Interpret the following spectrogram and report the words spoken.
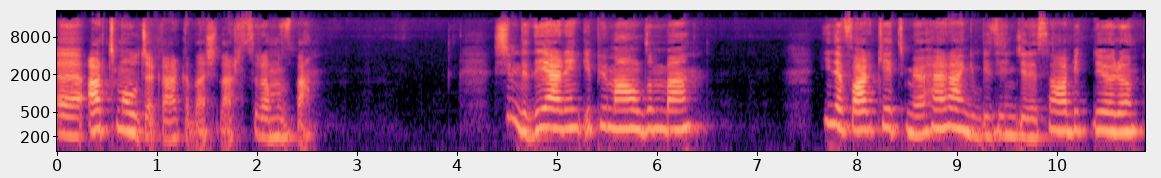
e, artma olacak arkadaşlar sıramızda. Şimdi diğer renk ipimi aldım ben. Yine fark etmiyor. Herhangi bir zincire sabitliyorum.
